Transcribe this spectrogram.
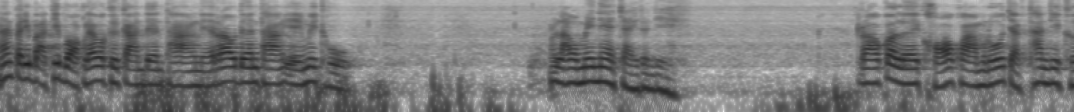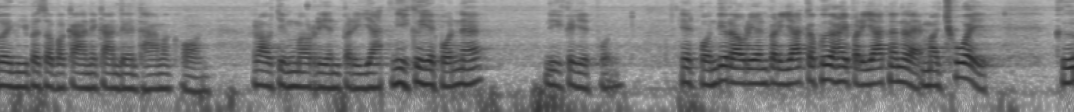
นั้นปฏิบัติที่บอกแล้วว่าคือการเดินทางเนี่ยเราเดินทางเองไม่ถูก เราไม่แน่ใจตนเองเราก็เลยขอความรู้จากท่านที่เคยมีประสบการณ์ในการเดินทางมาก่อน เราจึงมาเรียนปริยัตินี่คือเหตุผลนะ นี่คือเหตุผล เหตุผลที่เราเรียนปริยัติก็เพื่อให้ปริยัตินั่นแหละมาช่วย คือ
